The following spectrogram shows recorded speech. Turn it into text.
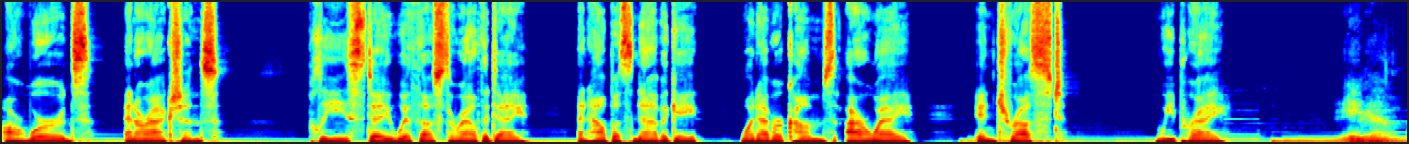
our words, and our actions. Please stay with us throughout the day and help us navigate whatever comes our way. In trust, we pray. Amen.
